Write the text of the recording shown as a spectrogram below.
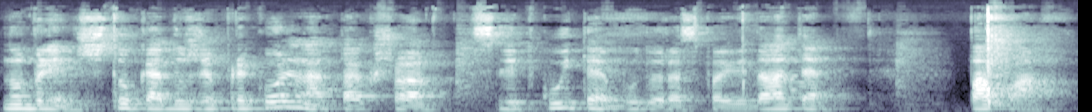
Ну, блін, штука дуже прикольна, так що слідкуйте, буду розповідати. Па-па!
